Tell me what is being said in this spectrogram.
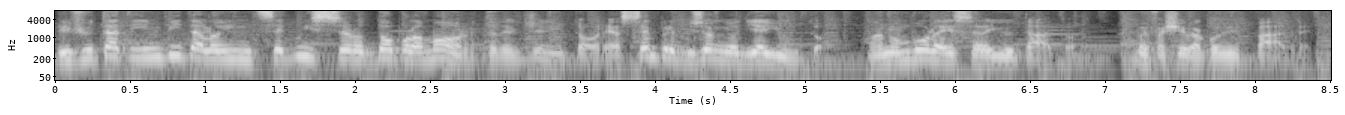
rifiutati in vita lo inseguissero dopo la morte del genitore. Ha sempre bisogno di aiuto, ma non vuole essere aiutato, come faceva con il padre.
